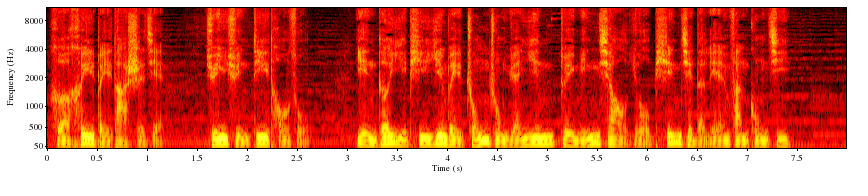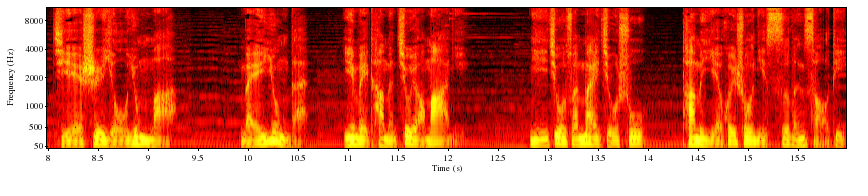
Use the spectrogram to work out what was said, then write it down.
和黑北大事件，军训低头族，引得一批因为种种原因对名校有偏见的连番攻击。解释有用吗？没用的，因为他们就要骂你。你就算卖旧书，他们也会说你斯文扫地；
